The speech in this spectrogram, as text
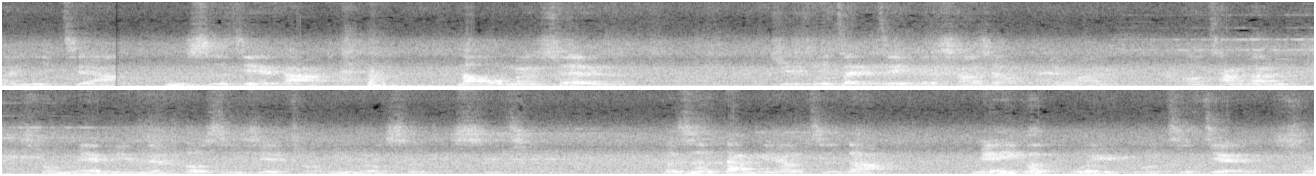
本一家，世界大同。那我们虽然居住在这个小小台湾，哦，常常所面临的都是一些左邻右舍的事情。可是当你要知道，每一个国与国之间所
